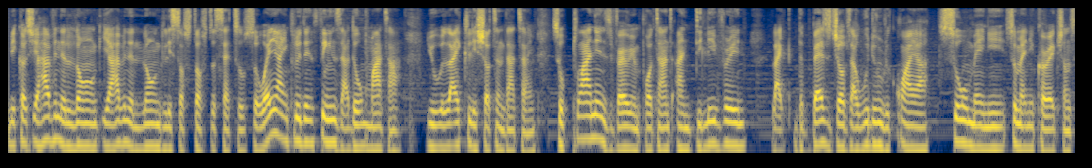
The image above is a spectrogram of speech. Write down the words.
because you're having a long you're having a long list of stuff to settle. So when you're including things that don't matter you will likely shorten that time. So planning is very important and delivering like the best jobs that wouldn't require so many so many corrections.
